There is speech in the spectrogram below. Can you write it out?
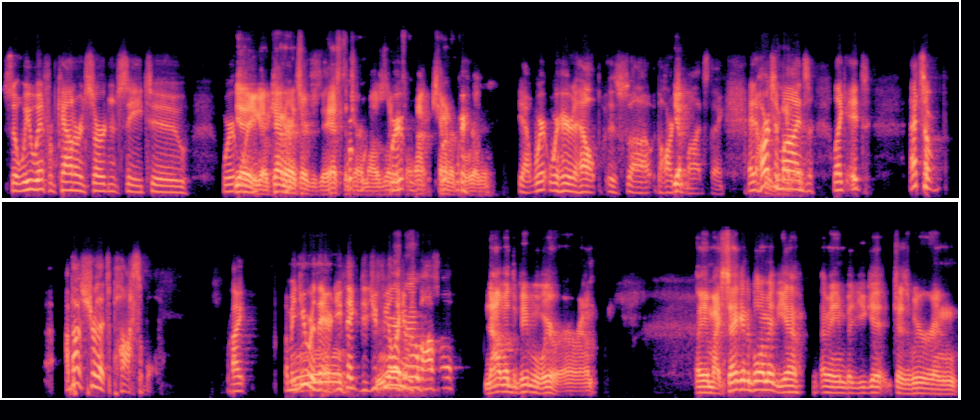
So we went from counterinsurgency to where Yeah, there you go. Counterinsurgency. That's the term I was We're- looking for, not counter guerrilla. Yeah we're, we're here to help is uh the hearts Yep. and minds thing and hearts and minds like it's that's a i'm not sure that's possible right i mean you were there do you think did you feel yeah, like it was no. possible not with the people we were around. I mean, my second deployment, yeah. I mean, but you get because we were in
